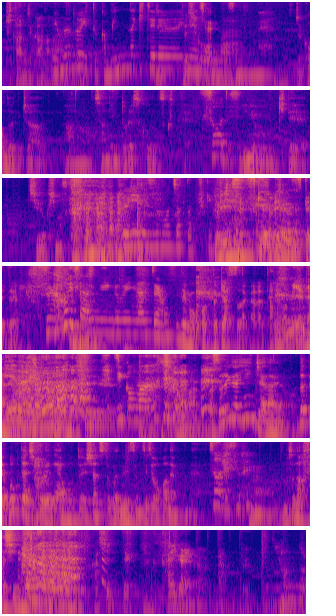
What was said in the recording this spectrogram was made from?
って感じかなに MV とかみんな着てるイメージありますもんね。じゃあ今度じゃああの3人ドレスコード作ってそうですね。ユニフォーム着て収録しますかグリルズもちょっとつけて。グリルズつけて。つけて。すごい3人組になっちゃいます。ねでもポッドキャストだから誰も見えない。誰も見えないっていう。自己満。しかもまあまあそれがいいんじゃないの？だって僕たちこれね本当にシャツとか脱いでても全然わかんないもんね、そうですね。うん、もうそんなことはしない。昔ってなんか海外の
